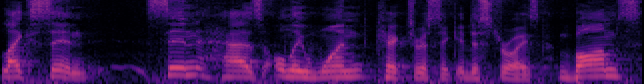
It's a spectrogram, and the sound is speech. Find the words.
Like sin, sin has only one characteristic it destroys. Bombs,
